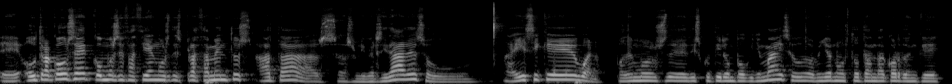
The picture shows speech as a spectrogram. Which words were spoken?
Eh, outra cousa é como se facían os desplazamentos ata as, as universidades ou... Aí sí que, bueno, podemos eh, discutir un pouquinho máis. Eu, ao mellor, non estou tan de acordo en que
